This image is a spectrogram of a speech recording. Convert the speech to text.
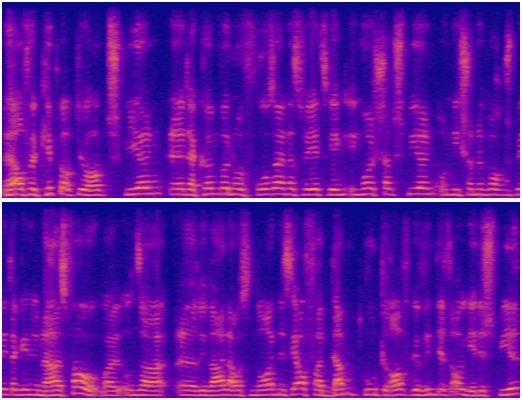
äh, auf der Kippe, ob die überhaupt spielen. Äh, da können wir nur froh sein, dass wir jetzt gegen Ingolstadt spielen und nicht schon eine Woche später gegen den HSV, weil unser äh, Rival aus dem Norden ist ja auch verdammt gut drauf, gewinnt jetzt auch jedes Spiel.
